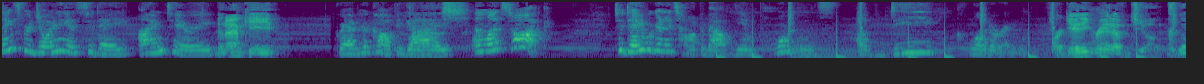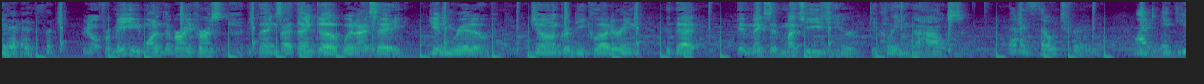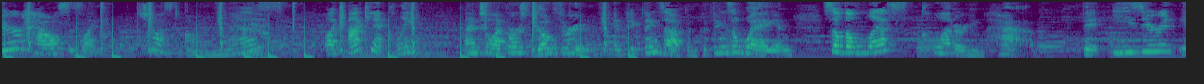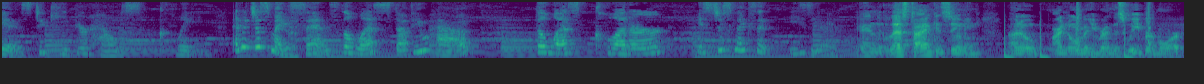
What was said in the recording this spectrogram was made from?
Thanks for joining us today. I'm Terri. And I'm Keith. Grab your coffee, guys, yes. and let's talk. Today we're going to talk about the importance of decluttering. Or getting rid of junk. Yes. You know, for me, one of the very first things I think of when I say getting rid of junk or decluttering is that it makes it much easier to clean the house. That is so true. Like if your house is like just a mess, yeah. like I can't clean until I first go through and pick things up and put things away. And so the less clutter you have, the easier it is to keep your house clean. And it just makes yeah. sense. The less stuff you have, the less clutter. It just makes it easier. And less time consuming. I know I normally run the sweeper more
